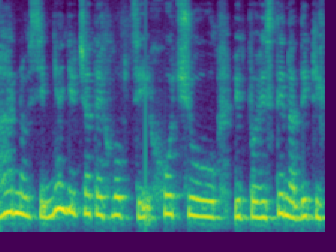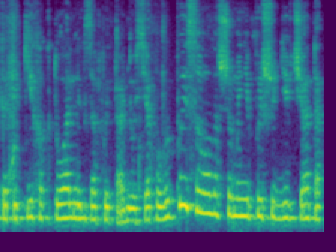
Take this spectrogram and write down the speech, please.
Гарного всім дня, дівчата і хлопці. Хочу відповісти на декілька таких актуальних запитань. Ось я повиписувала, що мені пишуть дівчата.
